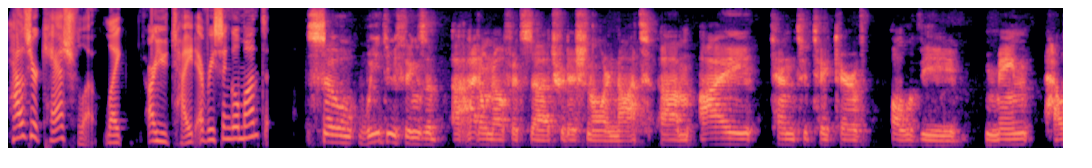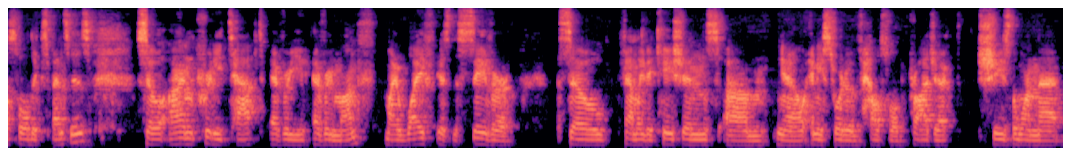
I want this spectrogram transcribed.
How's your cash flow? Like, are you tight every single month? So we do things. I don't know if it's uh, traditional or not. Um, I tend to take care of all of the main household expenses. So I'm pretty tapped every every month. My wife is the saver, so family vacations, um, you know, any sort of household project, she's the one that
